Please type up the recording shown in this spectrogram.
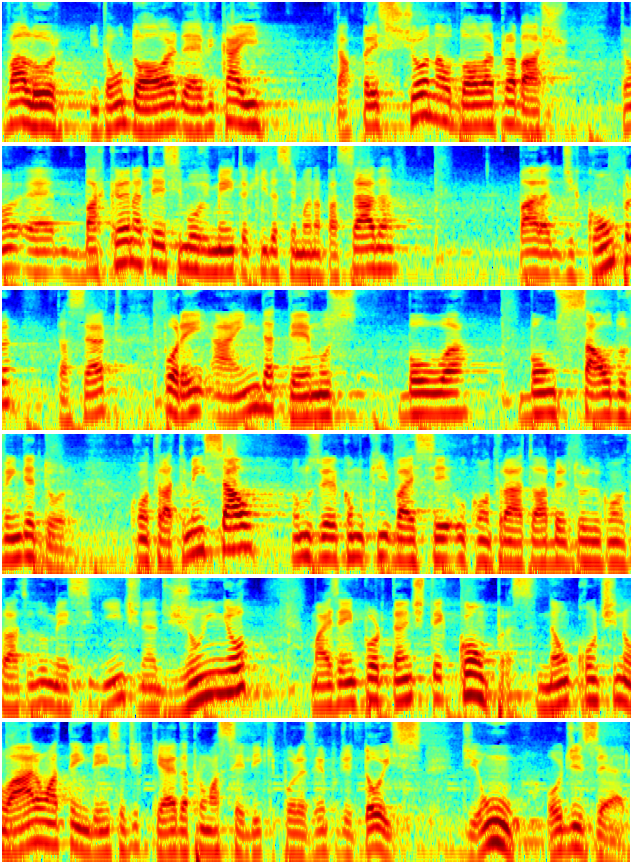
valor. Então o dólar deve cair. Tá? Pressiona o dólar para baixo. Então é bacana ter esse movimento aqui da semana passada para de compra, tá certo? Porém, ainda temos boa bom saldo vendedor contrato mensal. Vamos ver como que vai ser o contrato, a abertura do contrato do mês seguinte, né, de junho. Mas é importante ter compras. Não continuaram a tendência de queda para uma Selic, por exemplo, de 2, de 1 um, ou de 0.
